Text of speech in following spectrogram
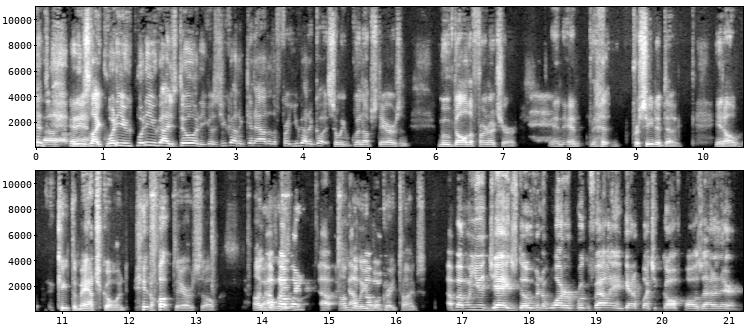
And, oh, and he's like what are you what are you guys doing? He goes you got to get out of the front you got to go. So we went upstairs and moved all the furniture and and proceeded to you know keep the match going you know up there. So unbelievable, well, when, how, unbelievable how great times. how about when you and Jags dove in the water of Brook Valley and got a bunch of golf balls out of there?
